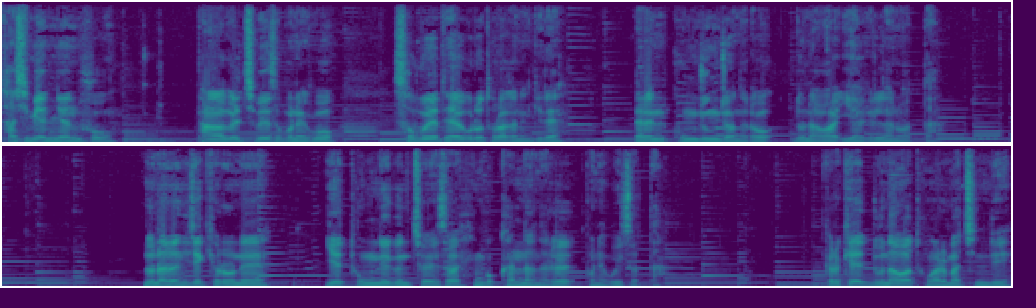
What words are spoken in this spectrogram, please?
다시 몇 년 후 방학을 집에서 보내고 서부의 대학으로 돌아가는 길에 나는 공중전화로 누나와 이야기를 나누었다. 누나는 이제 결혼해 옛 동네 근처에서 행복한 나날을 보내고 있었다. 그렇게 누나와 통화를 마친 뒤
